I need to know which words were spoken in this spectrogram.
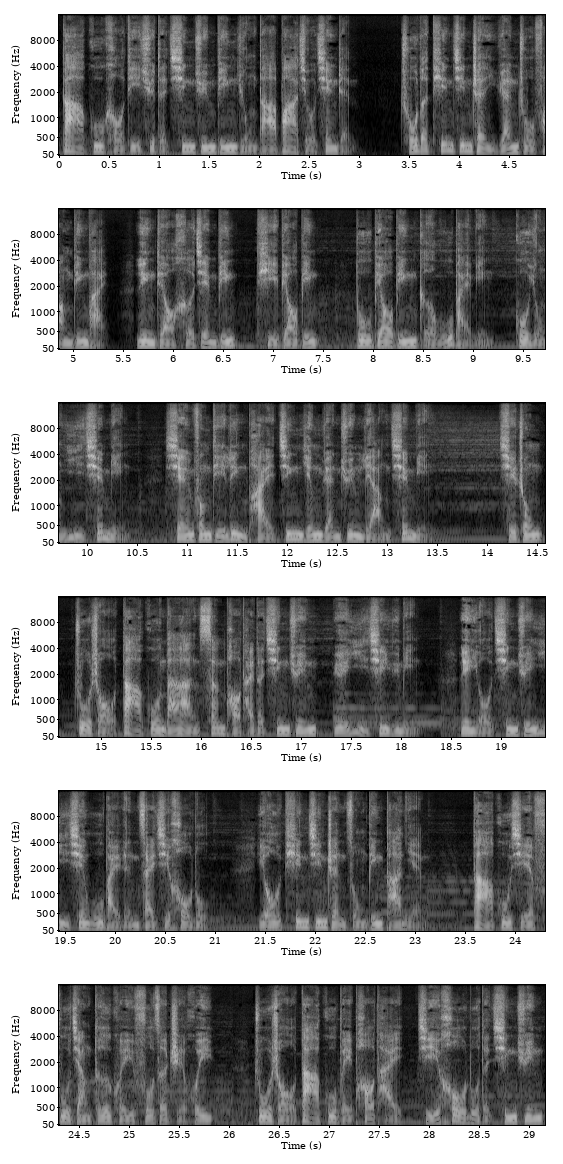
大沽口地区的清军兵勇达八九千人，除了天津镇原主防兵外，另调河间兵、提标兵、督标兵各五百名，雇勇一千名。咸丰帝另派经营援军两千名，其中驻守大沽南岸三炮台的清军约一千余名，另有清军一千五百人在其后路。由天津镇总兵达年、大沽协副将德奎负责指挥，驻守大沽北炮台及后路的清军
